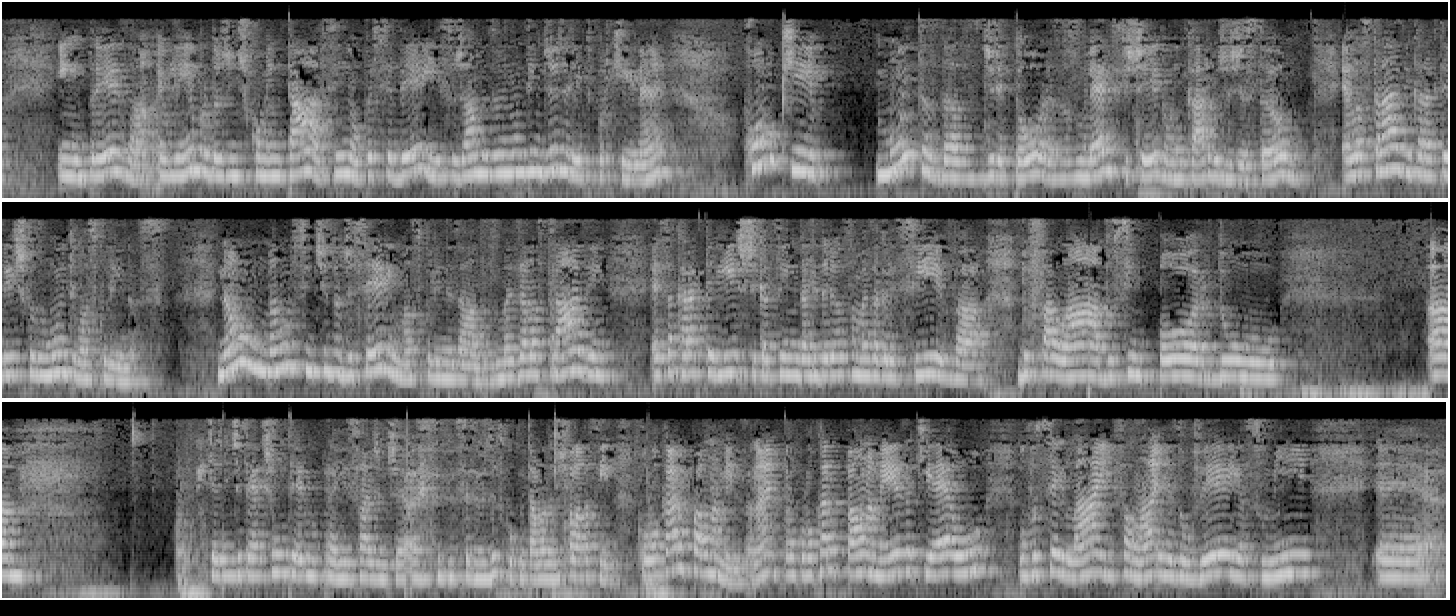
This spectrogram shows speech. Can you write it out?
em empresa, eu lembro da gente comentar assim, ou perceber isso já, mas eu não entendia direito por quê, né? Como que Muitas das diretoras, das mulheres que chegam em cargos de gestão, elas trazem características muito masculinas. Não, não no sentido de serem masculinizadas, mas elas trazem essa característica assim da liderança mais agressiva, do falar, do se impor, do uh, que a gente tem tinha um termo para isso, ai gente, vocês me desculpem, tá? Mas a gente falava assim, colocar o pau na mesa, né? Então colocar o pau na mesa que é o, o você ir lá e falar e resolver e assumir. É,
